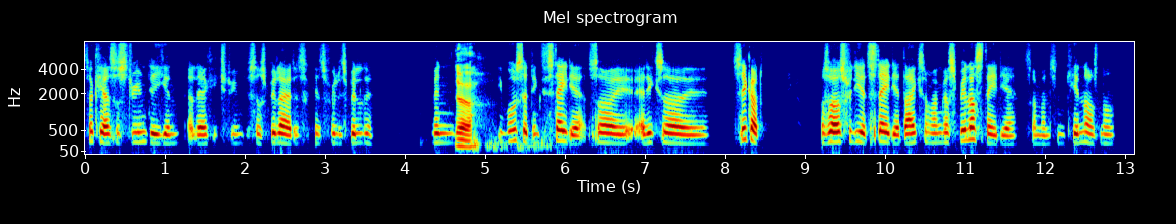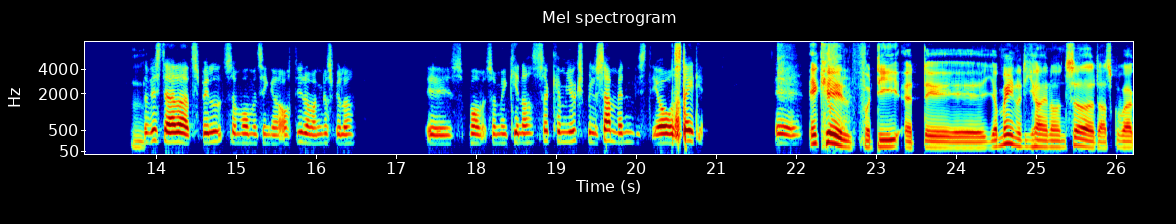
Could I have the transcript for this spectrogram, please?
så kan jeg så streame det igen, eller jeg kan ikke streame det, så spiller jeg det, så kan jeg selvfølgelig spille det. Men Ja, i modsætning til Stadia, så øh, er det ikke så øh, sikkert. Og så også fordi, at Stadia, der er ikke så mange, der spiller Stadia, som man sådan kender og sådan noget. Mm. Så hvis der er der et spil, som, hvor man tænker, åh, oh, det er der mange, der spiller, øh, hvor, som man kender, så kan man jo ikke spille sammen med den, hvis det er over Stadia. Øh, ikke helt, fordi at øh, jeg mener, de har annonceret, at der skulle være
